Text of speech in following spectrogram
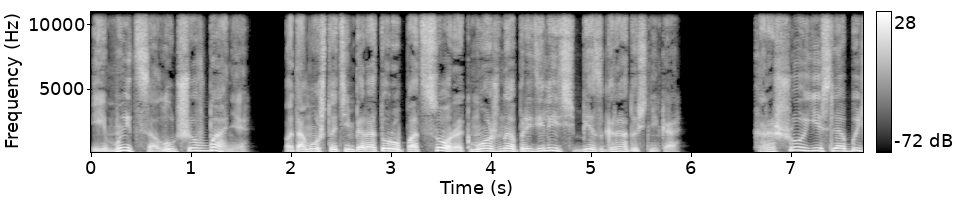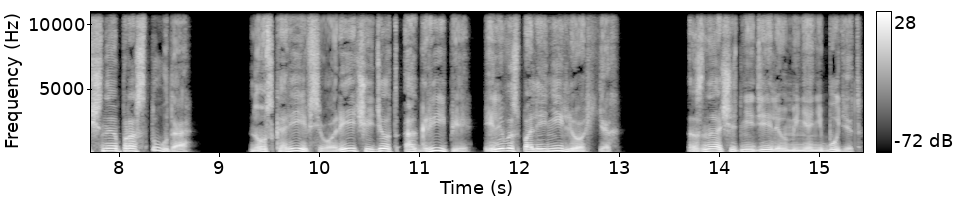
И мыться лучше в бане, потому что температуру под 40 можно определить без градусника. Хорошо, если обычная простуда. Но, скорее всего, речь идет о гриппе или воспалении легких. Значит, недели у меня не будет.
